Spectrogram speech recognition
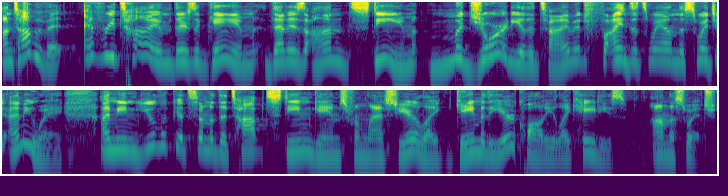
on top of it, every time there's a game that is on Steam, majority of the time it finds its way on the Switch anyway. I mean, you look at some of the top Steam games from last year, like Game of the Year quality, like Hades on the Switch.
